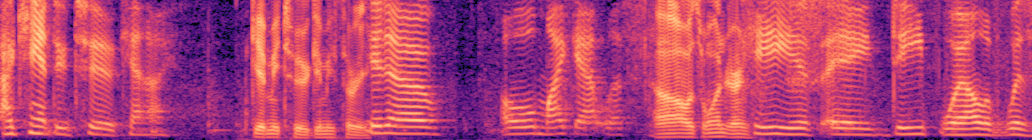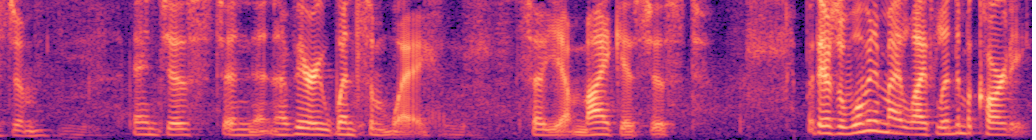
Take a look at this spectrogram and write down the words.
I can't do two, can I? Give me two, give me three. You know, old Mike Gatliff. Oh, I was wondering. He is a deep well of wisdom and just in, in a very winsome way. So, yeah, Mike is just. But there's a woman in my life, Linda McCarty,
